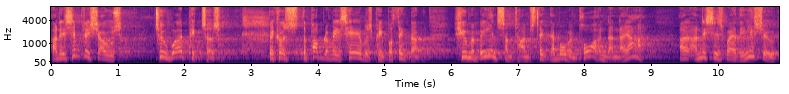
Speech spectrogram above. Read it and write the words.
And it simply shows two word pictures because the problem is here was people think that human beings sometimes think they're more important than they are. And this is where the issue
